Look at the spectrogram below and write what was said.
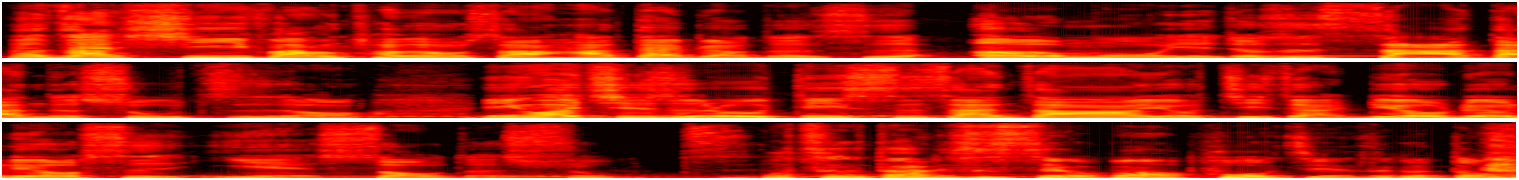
那在西方传统上，它代表的是恶魔，也就是撒旦的数字哦。因为启示录第十三章啊有记载，六六六是野兽的数字。哇，这个到底是谁有办法破解这个东西？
